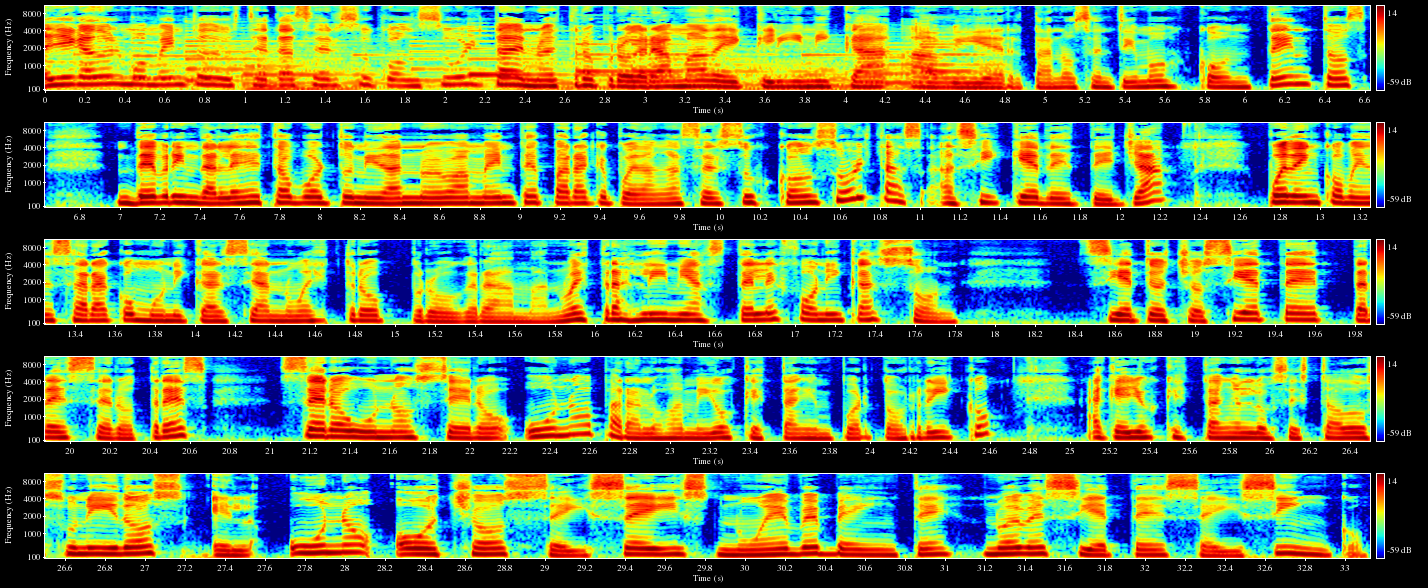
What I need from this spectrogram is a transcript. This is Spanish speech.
Ha llegado el momento de usted hacer su consulta en nuestro programa de clínica abierta. Nos sentimos contentos de brindarles esta oportunidad nuevamente para que puedan hacer sus consultas. Así que desde ya pueden comenzar a comunicarse a nuestro programa. Nuestras líneas telefónicas son 787 303 0101 para los amigos que están en Puerto Rico, aquellos que están en los Estados Unidos, el 1866-920-9765.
